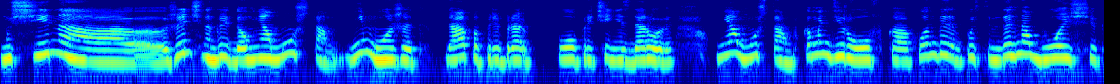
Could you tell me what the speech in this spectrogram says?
мужчина, женщина говорит, да у меня муж там не может, да, по, прибра по причине здоровья. У меня муж там в командировках, он, допустим, дальнобойщик,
